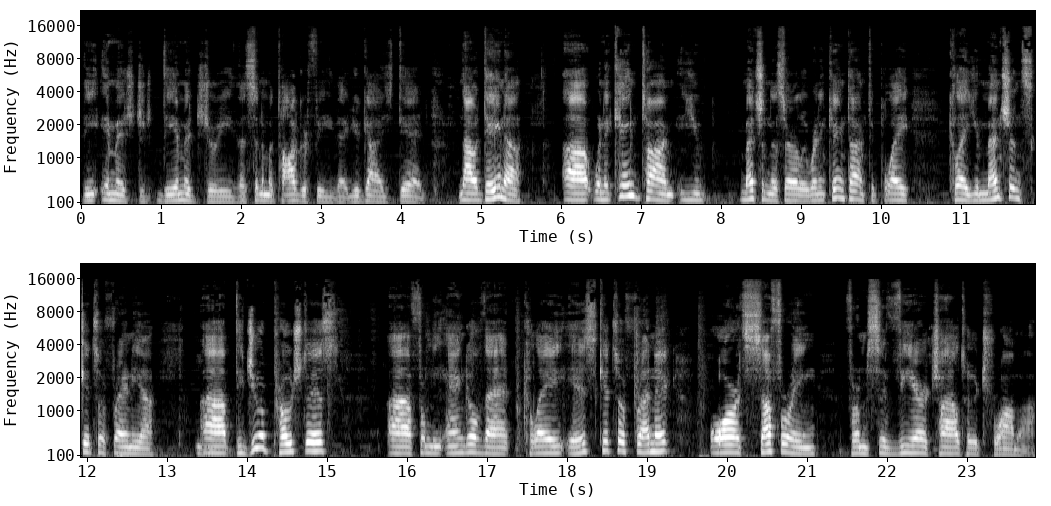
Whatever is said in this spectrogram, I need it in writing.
the image, the imagery, the cinematography that you guys did. Now, Dana, uh, when it came time, you mentioned this earlier. When it came time to play Clay, you mentioned schizophrenia. Mm-hmm. Uh, did you approach this uh, from the angle that Clay is schizophrenic? or suffering from severe childhood trauma?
